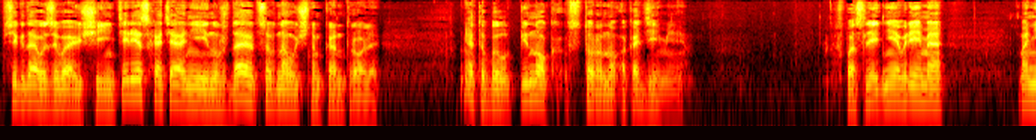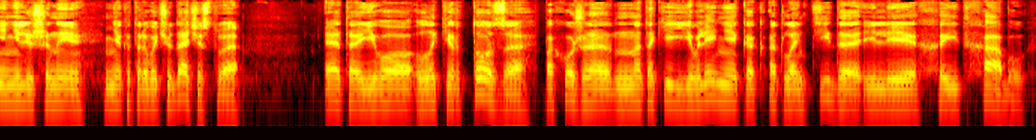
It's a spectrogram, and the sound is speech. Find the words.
всегда вызывающие интерес, хотя они и нуждаются в научном контроле». Это был пинок в сторону Академии. В последнее время они не лишены некоторого чудачества. Это его лакертоза похожа на такие явления, как Атлантида или Хейтхабу –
